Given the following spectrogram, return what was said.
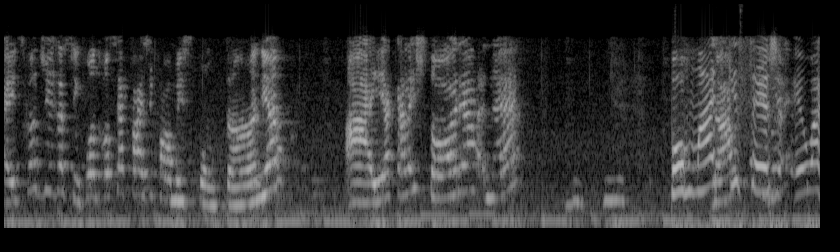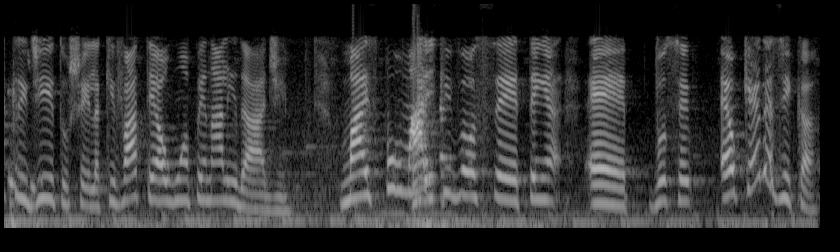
é isso que eu digo assim, quando você faz de forma espontânea, aí aquela história, né? Por mais que seja, eu acredito, Sheila, que vá ter alguma penalidade. Mas por mais aí, que você tenha. É, você. É o que, Dezica?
